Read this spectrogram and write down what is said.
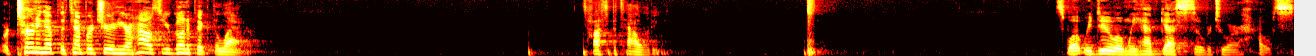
or turning up the temperature in your house, you're going to pick the latter. It's hospitality. It's what we do when we have guests over to our house.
